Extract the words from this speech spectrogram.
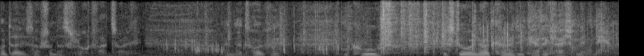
Und da ist auch schon das Fluchtfahrzeug. Wenn der Teufel die Kuh gestohlen hat, kann er die Kette gleich mitnehmen.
